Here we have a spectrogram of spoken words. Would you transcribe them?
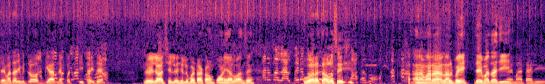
જય માતાજી મિત્રો અગિયાર ને પચીસ થઈ છે. જોઈ લો છેલ્લું છેલ્લે બટાકાનું પાણી હાલવાનું છે. ફુવારા ચાલુ છે. અને મારા લાલભાઈ જય માતાજી. માતાજી.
